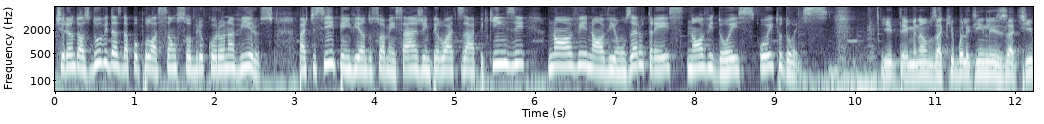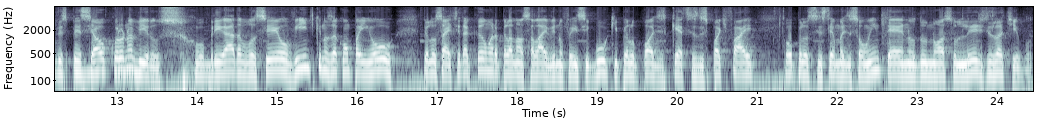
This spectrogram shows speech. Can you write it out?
tirando as dúvidas da população sobre o coronavírus. Participe enviando sua mensagem pelo WhatsApp 15 99103 9282. E terminamos aqui o Boletim Legislativo Especial Coronavírus. Obrigado a você, ouvinte, que nos acompanhou pelo site da Câmara, pela nossa live no Facebook, pelo podcast do Spotify ou pelo sistema de som interno do nosso Legislativo.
